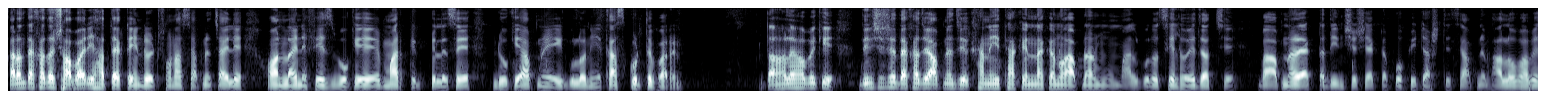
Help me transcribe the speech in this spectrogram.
কারণ দেখা যায় সবারই হাতে একটা অ্যান্ড্রয়েড ফোন আছে, আপনি চাইলে অনলাইনে ফেসবুকে মার্কেট প্লেসে ঢুকে আপনি এগুলো নিয়ে কাজ করতে পারেন। তাহলে হবে কি দিন শেষে দেখা যায় আপনি যেখানেই থাকেন না কেন আপনার মালগুলো সেল হয়ে যাচ্ছে বা আপনার একটা দিন শেষে একটা প্রফিট আসতেছে আপনি ভালোভাবে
